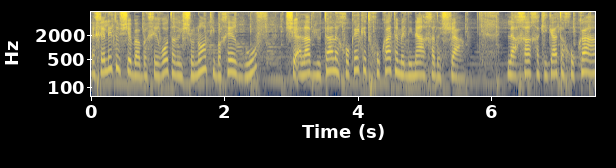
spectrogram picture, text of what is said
החליטו שבבחירות הראשונות ייבחר גוף שעליו יוטל לחוקק את חוקת המדינה החדשה. לאחר חקיקת החוקה,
